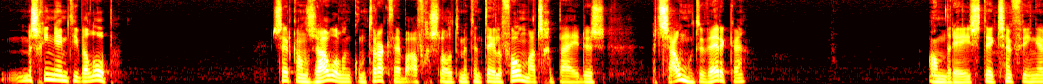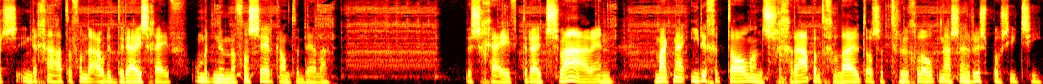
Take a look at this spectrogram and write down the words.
Misschien neemt hij wel op. Serkan zou al een contract hebben afgesloten met een telefoonmaatschappij, dus het zou moeten werken. André steekt zijn vingers in de gaten van de oude draaischijf om het nummer van Serkan te bellen. De schijf draait zwaar en maakt na ieder getal een schrapend geluid als het terugloopt naar zijn rustpositie.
